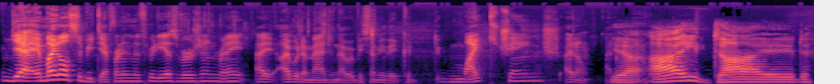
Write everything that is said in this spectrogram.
Yeah, it might also be different in the 3DS version, right? I, I would imagine that would be something they could might change. I don't. I don't Yeah, know. I died.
